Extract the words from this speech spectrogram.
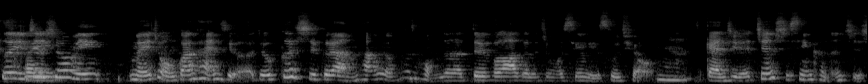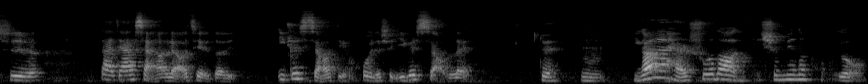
所以这说明每种观看者就各式各样的，他们有不同的对 vlog 的这种心理诉求。嗯，感觉真实性可能只是大家想要了解的一个小点或者是一个小类。对，嗯，你刚才还说到你身边的朋友，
